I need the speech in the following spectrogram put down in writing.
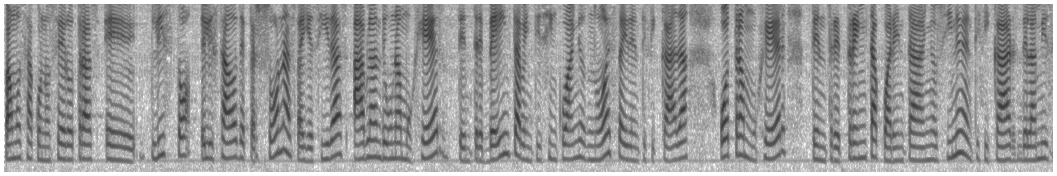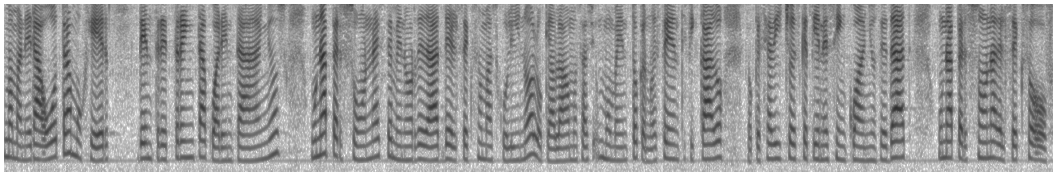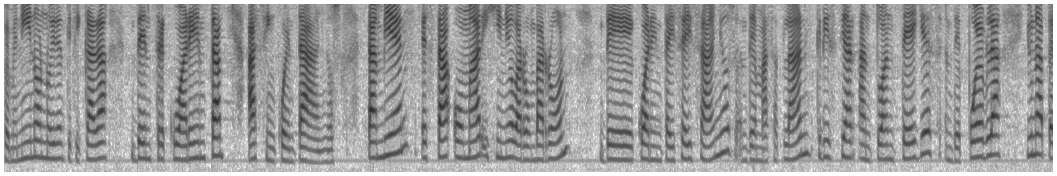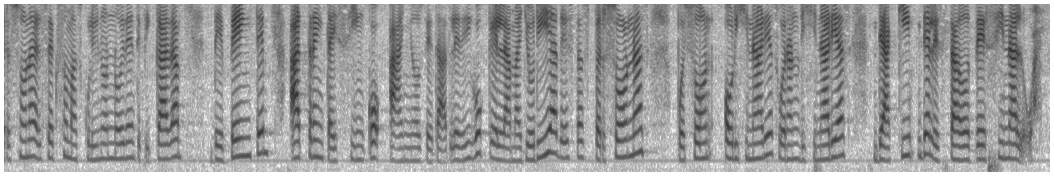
Vamos a conocer otras, eh, listo, el listado de personas fallecidas. Hablan de una mujer de entre 20 a 25 años, no está identificada. Otra mujer de entre 30 a 40 años sin identificar. De la misma manera, otra mujer de entre 30 a 40 años, una persona, este menor de edad del sexo masculino, lo que hablábamos hace un momento, que no está identificado, lo que se ha dicho es que tiene 5 años de edad, una persona del sexo femenino no identificada de entre 40 a 50 años. También está Omar Higinio Barrón Barrón, de 46 años de Mazatlán, Cristian Antoine Telles de Puebla y una persona del sexo masculino no identificada de 20 a 35 años de edad. Le digo que la mayoría de estas personas pues son originarias o eran originarias de aquí del estado de Sinaloa.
